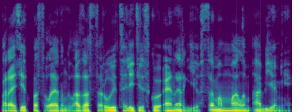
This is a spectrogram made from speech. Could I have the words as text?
паразит посылает в глаза сырую целительскую энергию в самом малом объеме.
